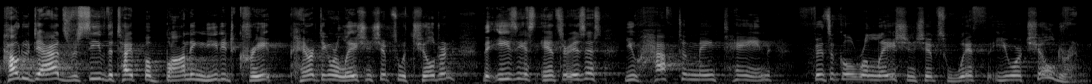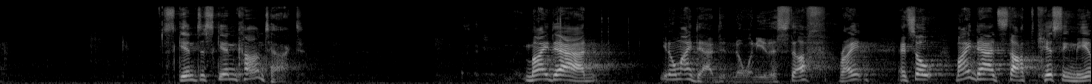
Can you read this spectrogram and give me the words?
how do dads receive the type of bonding needed to create parenting relationships with children? The easiest answer is this you have to maintain physical relationships with your children, skin to skin contact my dad, you know, my dad didn't know any of this stuff, right? And so my dad stopped kissing me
